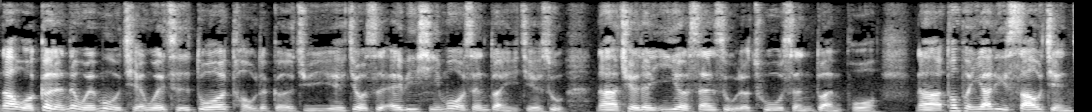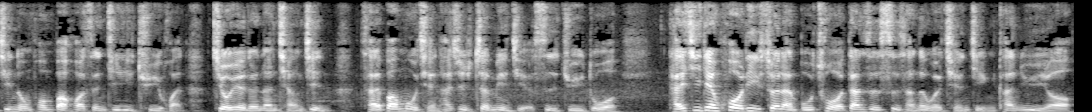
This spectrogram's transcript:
那我个人认为，目前维持多头的格局，也就是 A、B、C 陌生段已结束。那确认一二三四五的初升段坡。那通膨压力稍减，金融风暴发生几率趋缓，就业仍然强劲。财报目前还是正面解释居多。台积电获利虽然不错，但是市场认为前景堪虑哦。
